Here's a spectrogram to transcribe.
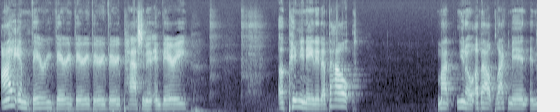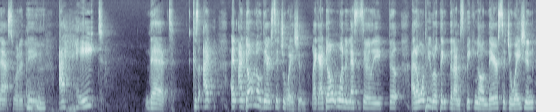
I am very, very, very, very, very passionate and very opinionated about my you know about black men and that sort of thing. I hate that because i and i don't know their situation. Like i don't want to necessarily feel i don't want people to think that i'm speaking on their situation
